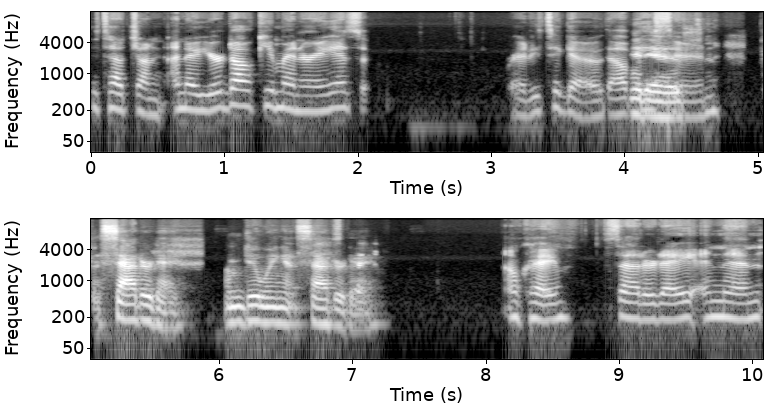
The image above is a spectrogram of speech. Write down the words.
need to touch on? I know your documentary is ready to go. That'll It be is. soon. Saturday. I'm doing it Saturday. Okay, Saturday. And then,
